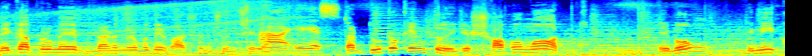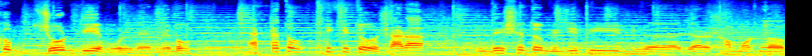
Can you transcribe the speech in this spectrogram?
মেকআপ রুমে নরেন্দ্র মোদীর ভাষণ শুনছিলাম। হ্যাঁ ইয়েস তার দুটো কিন্তু এই যে সহমত এবং তিনি খুব জোর দিয়ে বললেন এবং একটা তো ঠিকই তো সারা দেশে তো বিজেপির যারা সমর্থক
